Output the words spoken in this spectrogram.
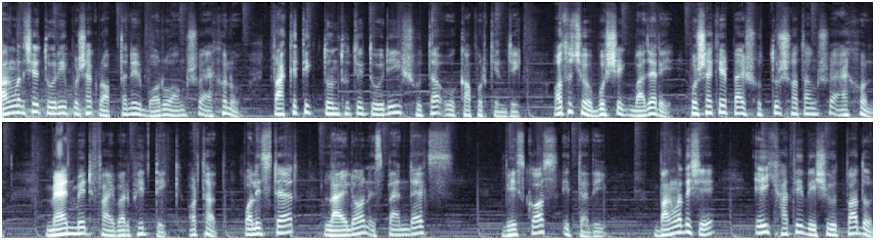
বাংলাদেশের তৈরি পোশাক রপ্তানির বড় অংশ এখনও প্রাকৃতিক তন্তুতে তৈরি, সুতা ও কাপড় কেন্দ্রিক অথচ বৈশ্বিক বাজারে পোশাকের প্রায় সত্তর শতাংশ এখন ম্যানমেড ফাইবার ভিত্তিক অর্থাৎ পলিস্টার, লাইলন, স্প্যান্ডেক্স, ভিসকস ইত্যাদি। বাংলাদেশে এই খাতে দেশি উৎপাদন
